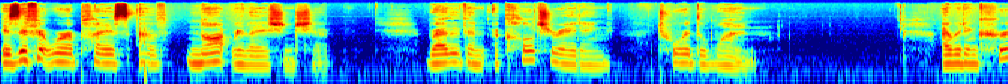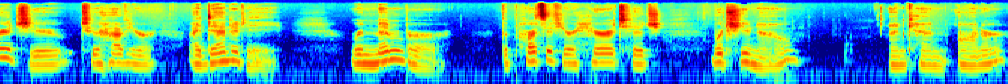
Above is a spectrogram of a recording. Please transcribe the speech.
as if it were a place of not relationship, rather than acculturating toward the one. I would encourage you to have your identity remember the parts of your heritage which you know and can honor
